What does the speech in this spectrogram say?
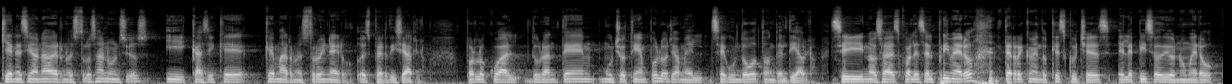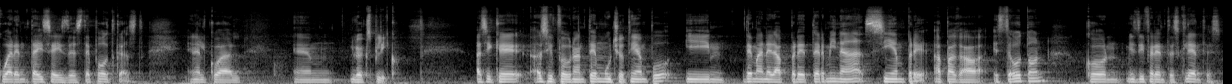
quiénes iban a ver nuestros anuncios y casi que quemar nuestro dinero o desperdiciarlo. Por lo cual durante mucho tiempo lo llamé el segundo botón del diablo. Si no sabes cuál es el primero, te recomiendo que escuches el episodio número 46 de este podcast en el cual em, lo explico. Así que así fue durante mucho tiempo y de manera predeterminada siempre apagaba este botón con mis diferentes clientes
